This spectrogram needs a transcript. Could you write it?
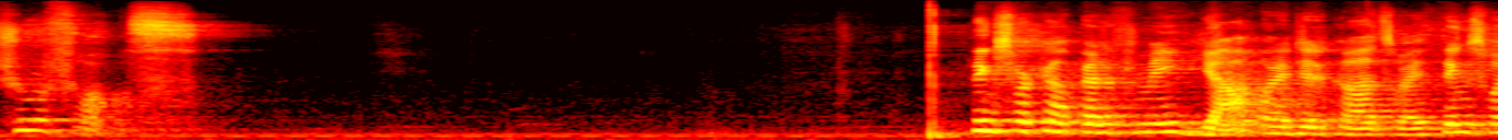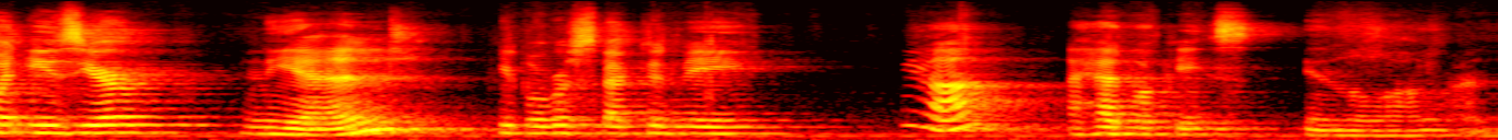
True or false? Things work out better for me? Yeah, when I did it God's way. Things went easier in the end. People respected me. Yeah, I had more peace in the long run.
